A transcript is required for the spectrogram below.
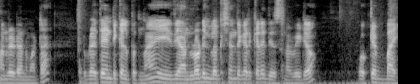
hundred అనమాట ఇప్పుడైతే ఇంటికి వెళ్ళిపోతున్నా. ఇది అన్లోడింగ్ లొకేషన్ దగ్గరికి అయితే తీస్తున్నా వీడియో. ఓకే బాయ్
